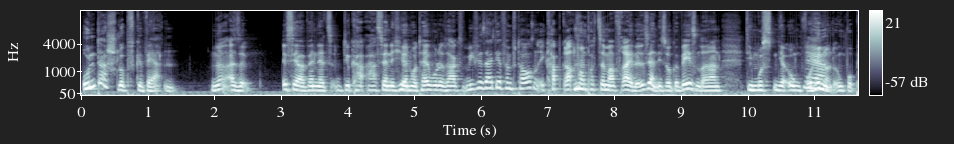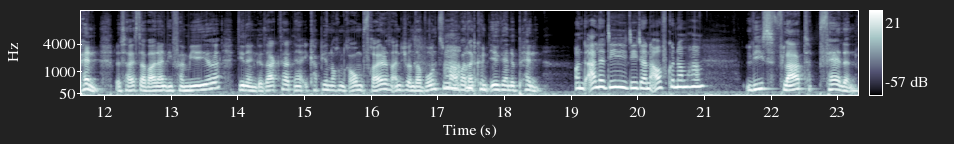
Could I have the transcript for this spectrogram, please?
Unterschlupf gewährten. Ne, also ist ja, wenn jetzt, du hast ja nicht hier ein Hotel, wo du sagst, wie viel seid ihr? 5000? Ich hab gerade noch ein paar Zimmer frei. Das ist ja nicht so gewesen, sondern die mussten ja irgendwo Ja. hin und irgendwo pennen. Das heißt, da war dann die Familie, die dann gesagt hat, ja, ich hab hier noch einen Raum frei, das ist eigentlich unser Wohnzimmer, Ah, aber da könnt ihr gerne pennen Und alle die, die die dann aufgenommen haben? ließ Flat pfählen.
